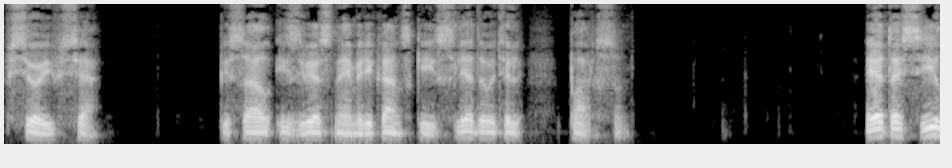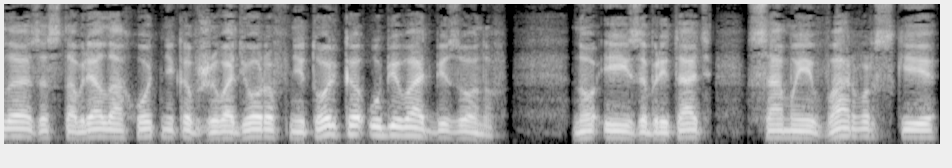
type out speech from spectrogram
все и вся. Писал известный американский исследователь Парсон. Эта сила заставляла охотников-живодеров не только убивать бизонов, но и изобретать самые варварские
